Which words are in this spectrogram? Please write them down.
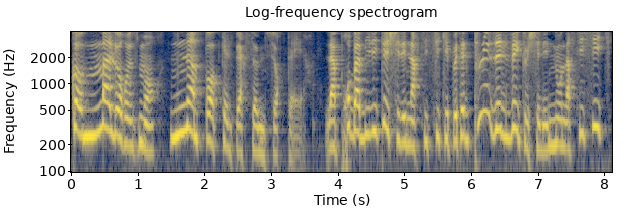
comme malheureusement n'importe quelle personne sur Terre. La probabilité chez les narcissiques est peut-être plus élevée que chez les non-narcissiques,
